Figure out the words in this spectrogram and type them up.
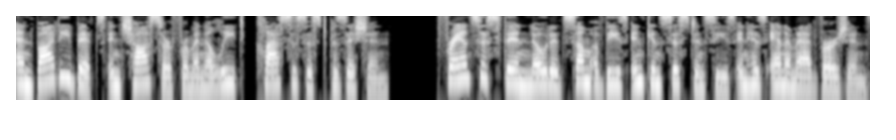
and body bits in Chaucer from an elite, classicist position. Francis Thynne noted some of these inconsistencies in his animadversions,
